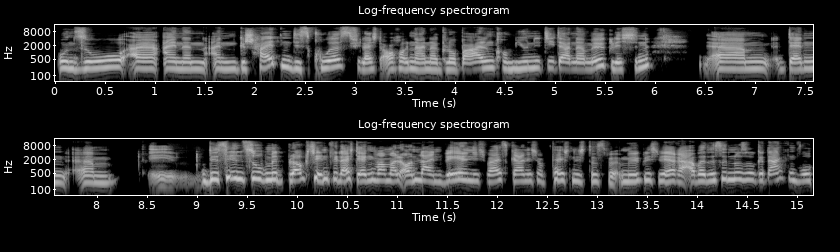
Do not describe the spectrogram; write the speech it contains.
und so äh, einen, einen gescheiten Diskurs vielleicht auch in einer globalen Community dann ermöglichen. Ähm, denn ähm, bis hin zu mit Blockchain vielleicht irgendwann mal online wählen. Ich weiß gar nicht, ob technisch das möglich wäre, aber das sind nur so Gedanken, wo,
